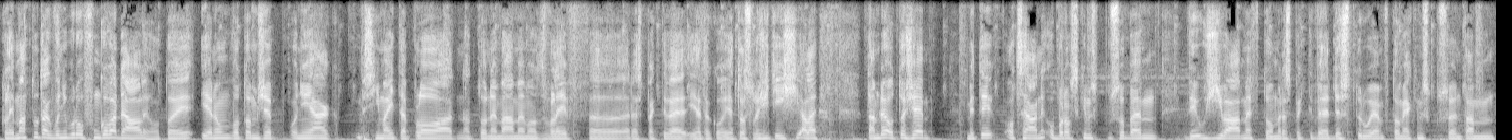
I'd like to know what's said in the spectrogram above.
klimatu, tak oni budou fungovat dál, jo. To je jenom o tom, že oni nějak přijímají teplo a na to nemáme moc vliv, e, respektive je to, je to složitější, ale tam jde o to, že my ty oceány obrovským způsobem využíváme v tom, respektive destruujeme v tom, jakým způsobem tam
